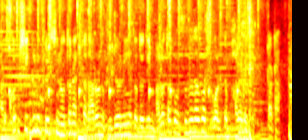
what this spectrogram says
আর খুব শীঘ্রই ফিরছি নতুন একটা দারুণ ভিডিও নিয়ে। ততদিন ভালো থাকো, সুস্থ থাকো, সকলকে ভালো রেখো। টাটা।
